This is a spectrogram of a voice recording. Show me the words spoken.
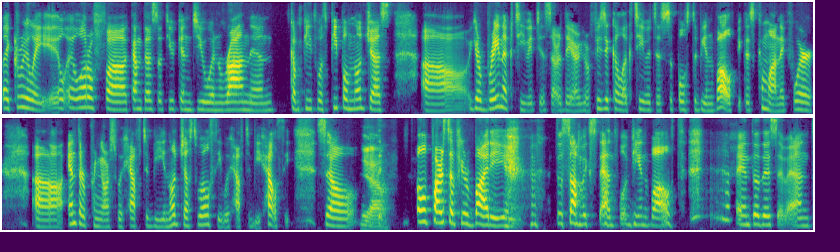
Like really a, a lot of uh, contests that you can do and run and compete with people not just uh, your brain activities are there your physical activities supposed to be involved because come on if we're uh, entrepreneurs we have to be not just wealthy we have to be healthy. So yeah. the, all parts of your body to some extent will be involved into this event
